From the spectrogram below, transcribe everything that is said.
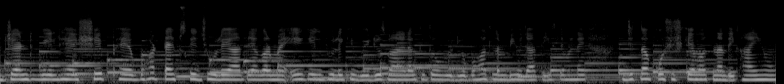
जेंट व्हील है शिप है, बहुत टाइप्स के झूले आते हैं। अगर मैं एक एक झूले की वीडियोस बनाने लगती तो वीडियो बहुत लंबी हो जाती है इसलिए मैंने जितना कोशिश किया मैं उतना दिखाई हूँ।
